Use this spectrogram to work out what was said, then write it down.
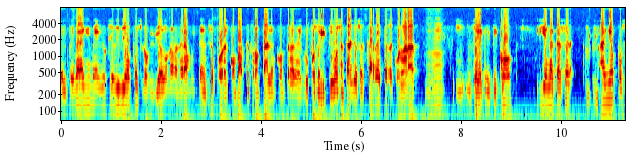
el primer año y medio que vivió, pues lo vivió de una manera muy tensa por el combate frontal en contra de grupos delictivos, entre ellos el Carrete, recordarás, y, se le criticó. Y en el tercer año, pues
